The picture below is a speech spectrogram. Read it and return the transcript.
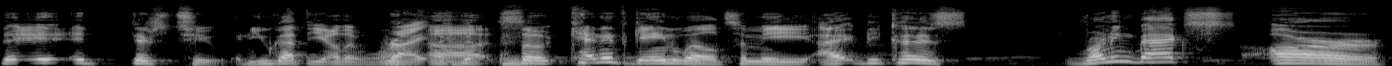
It, it, there's two, and you got the other one, right? Uh, so Kenneth Gainwell to me, I because running backs are.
